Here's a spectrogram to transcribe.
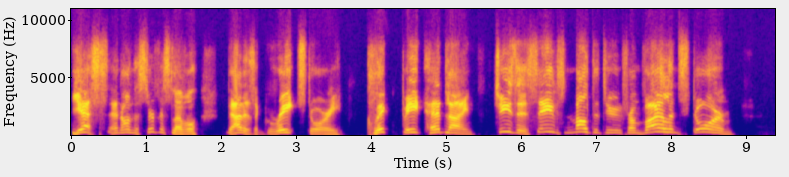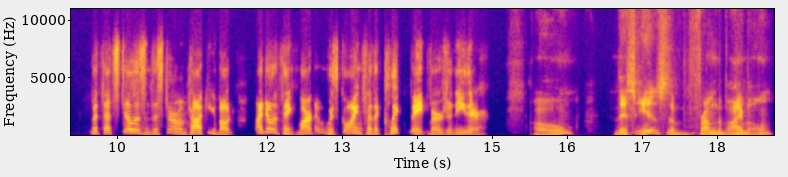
Yes, and on the surface level, that is a great story. Clickbait headline, Jesus saves multitude from violent storm. But that still isn't the storm I'm talking about. I don't think Mark was going for the clickbait version either. Oh, this is the from the Bible.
